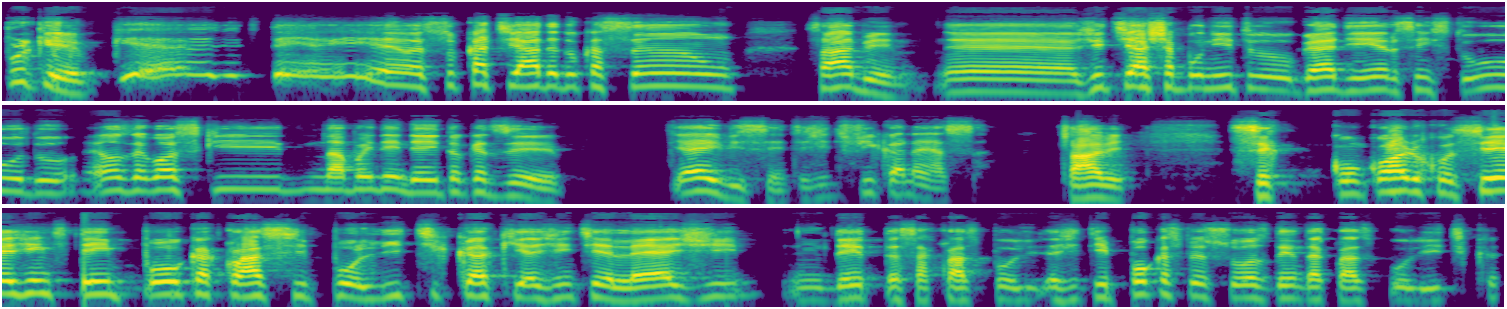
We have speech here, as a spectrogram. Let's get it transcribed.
Por quê? Porque a gente tem aí a sucateada educação, sabe? É, a gente acha bonito ganhar dinheiro sem estudo, é uns negócios que não dá para entender. Então, quer dizer, e aí, Vicente, a gente fica nessa, sabe? Você concordo com você, a gente tem pouca classe política que a gente elege dentro dessa classe política. A gente tem poucas pessoas dentro da classe política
